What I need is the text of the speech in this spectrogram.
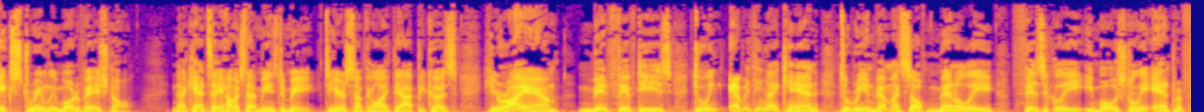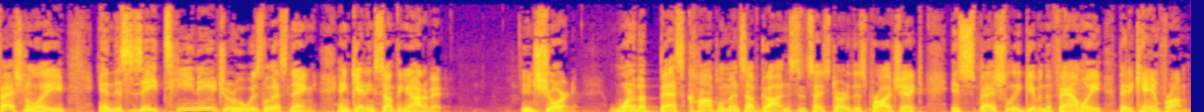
extremely motivational. And I can't tell you how much that means to me to hear something like that because here I am, mid 50s, doing everything I can to reinvent myself mentally, physically, emotionally, and professionally. And this is a teenager who is listening and getting something out of it. In short, one of the best compliments I've gotten since I started this project, especially given the family that it came from.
